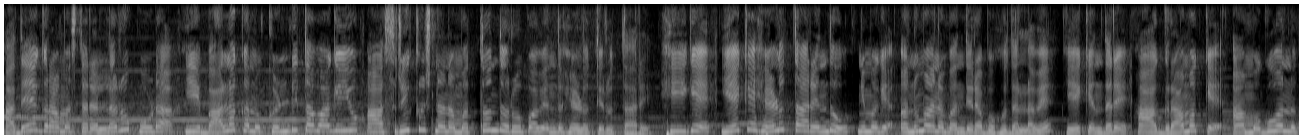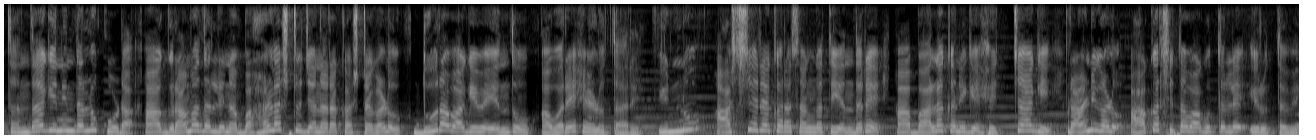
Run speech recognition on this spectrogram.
ಅದೇ ಗ್ರಾಮಸ್ಥರೆಲ್ಲರೂ ಕೂಡ ಈ ಬಾಲಕನು ಖಂಡಿತವಾಗಿಯೂ ಆ ಶ್ರೀಕೃಷ್ಣನ ಮತ್ತೊಂದು ರೂಪವೆಂದು ಹೇಳುತ್ತಿರುತ್ತಾರೆ. ಹೀಗೆ ಏಕೆ ಹೇಳುತ್ತಾರೆಂದು ನಿಮಗೆ ಅನುಮಾನ ಬಂದಿರಬಹುದಲ್ಲವೇ? ಏಕೆಂದರೆ ಆ ಗ್ರಾಮಕ್ಕೆ ಆ ಮಗುವನ್ನು ತಂದಾಗಿನಿಂದಲೂ ಕೂಡ ಆ ಗ್ರಾಮದಲ್ಲಿನ ಬಹಳಷ್ಟು ಜನರ ಕಷ್ಟಗಳು ದೂರವಾಗಿವೆ ಎಂದು ಅವರೇ ಹೇಳುತ್ತಾರೆ. ಇನ್ನು ಆಶ್ಚರ್ಯಕರ ಸಂಗತಿ ಎಂದರೆ ಆ ಬಾಲಕನಿಗೆ ಹೆಚ್ಚಾಗಿ ಪ್ರಾಣಿಗಳು ಆಕರ್ಷಿತವಾಗುತ್ತಲೇ ಇರುತ್ತವೆ.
